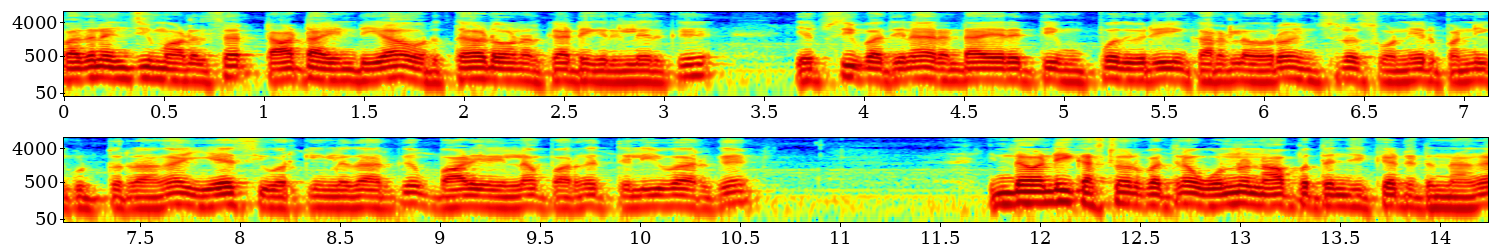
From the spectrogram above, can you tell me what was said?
பதினஞ்சு மாடல் சார் டாடா இண்டியா ஒரு தேர்ட் ஓனர் கேட்டகரியில் இருக்குது எஃப்சி பார்த்தீங்கன்னா ரெண்டாயிரத்தி முப்பது வரைக்கும் கரண்டில் வரும். இன்சூரன்ஸ் ஒன் இயர் பண்ணி கொடுத்துட்றாங்க. ஏசி ஒர்க்கிங்கில் தான் இருக்குது பாடி லைன்லாம் பாருங்கள் தெளிவாக இருக்குது இந்த வண்டி கஸ்டமர் பார்த்தீங்கன்னா ஒன்று நாற்பத்தஞ்சு கேட்டுட்டு இருந்தாங்க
